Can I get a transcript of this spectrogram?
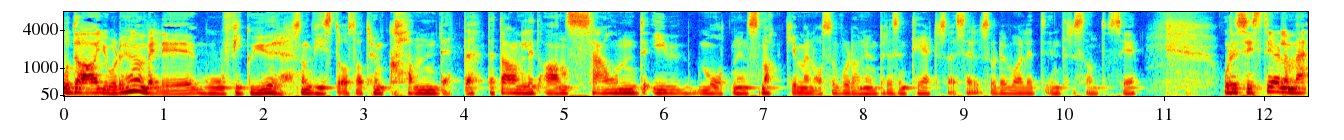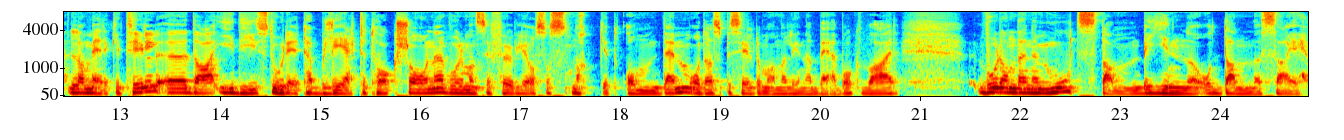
Og da gjorde hun en veldig god figur som viste oss at hun kan dette. Dette er en litt annen sound i måten hun snakker, men også hvordan hun presenterte seg selv, så det var litt interessant å se. Og det siste jeg la merke til eh, da i de store etablerte talkshowene, hvor man selvfølgelig også snakket om dem, og da spesielt om Annalena Baerbock, var hvordan denne motstanden begynner å danne seg.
